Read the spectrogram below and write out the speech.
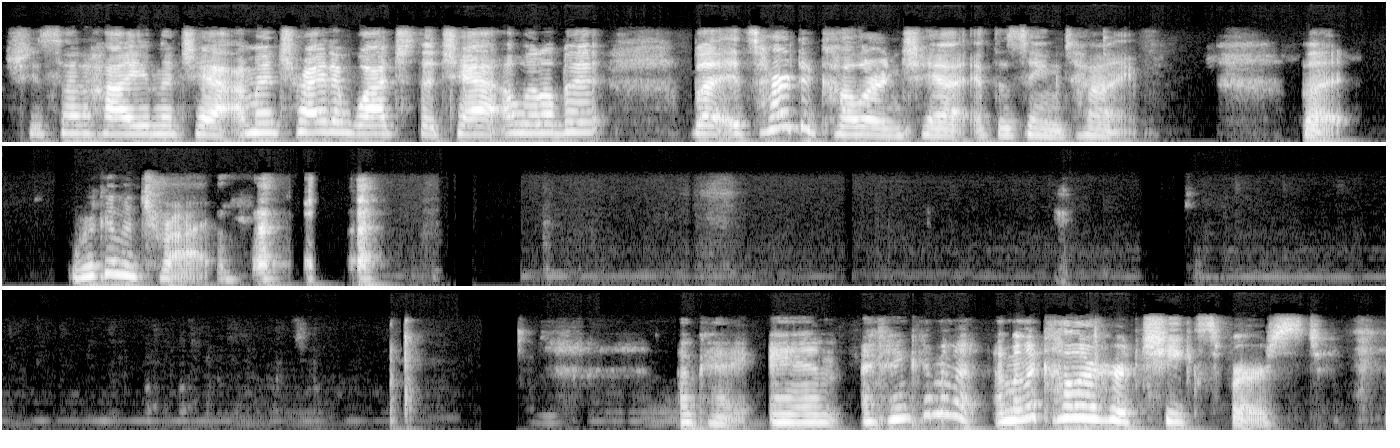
She said hi in the chat. I'm going to try to watch the chat a little bit, but it's hard to color and chat at the same time. But we're going to try. Okay, and I think I'm gonna I'm gonna color her cheeks first.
